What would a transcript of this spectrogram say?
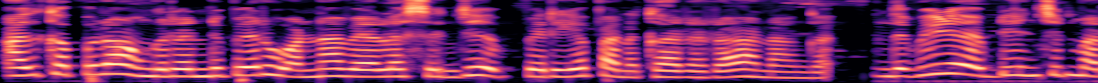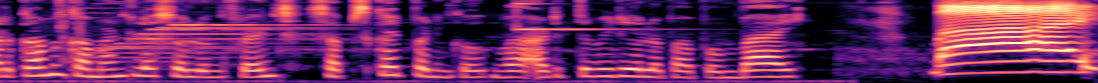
அதுக்கப்புறம் அவங்க ரெண்டு பேரும் ஒன்றா வேலை செஞ்சு பெரிய பணக்காரராக ஆனாங்க. இந்த வீடியோ எப்படி இருந்துச்சுன்னு மறக்காமல் கமெண்ட்டில் சொல்லுங்கள் ஃப்ரெண்ட்ஸ் சப்ஸ்கிரைப் பண்ணிக்கோங்க. அடுத்த வீடியோவில் பார்ப்போம். பாய் பாய்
